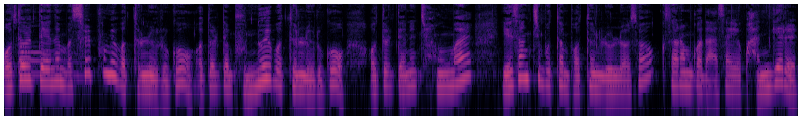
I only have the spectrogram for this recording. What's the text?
어떨 때는 뭐 슬픔의 버튼을 누르고 어떨 땐 분노의 버튼을 누르고 어떨 때는 정말 예상치 못한 버튼을 눌러서 그 사람과 나 사이의 관계를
